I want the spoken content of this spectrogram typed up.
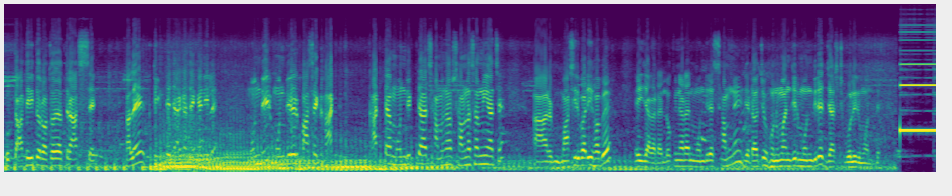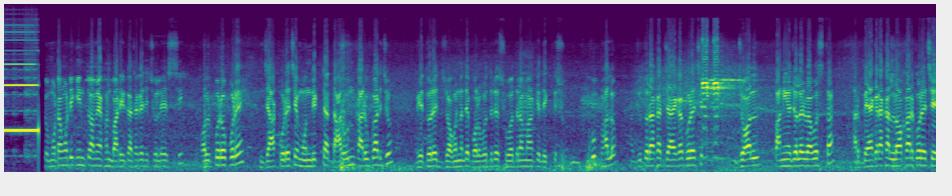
খুব তাড়াতাড়ি তো রথযাত্রা আসছে। তাহলে তিনটে জায়গা দেখে নিলে। মন্দির, মন্দিরের পাশে ঘাট। ঘাটটা, মন্দিরটা সামনা সামনাসামনি আছে। আর মাসির বাড়ি হবে এই জায়গাটা, লক্ষ্মীনারায়ণ মন্দিরের সামনে, যেটা হচ্ছে হনুমানজির মন্দিরের জাস্ট গলির মধ্যে। তো মোটামুটি কিন্তু আমি এখন বাড়ির কাছাকাছি চলে এসেছি। অল্পর ওপরে যা করেছে মন্দিরটা দারুণ কারুকার্য। ভেতরে জগন্নাথের বলভদ্রের সুভদ্রা মাকে দেখতে খুব ভালো। জুতো রাখার জায়গা করেছে, জল, পানীয় জলের ব্যবস্থা, আর ব্যাগ রাখার লকার করেছে।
